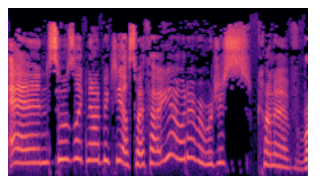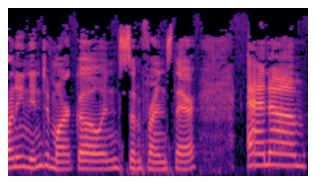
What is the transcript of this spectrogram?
and so it was like not a big deal. So I thought, yeah, whatever. We're just kind of running into Marco and some friends there, and um,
